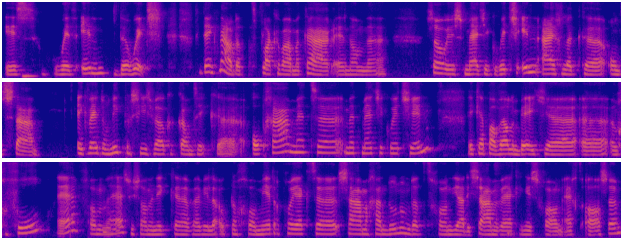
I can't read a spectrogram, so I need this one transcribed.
is within the witch. Ik denk, nou, dat plakken we aan elkaar. En dan uh, zo is Magic Witch in eigenlijk uh, ontstaan. Ik weet nog niet precies welke kant ik uh, op ga met, uh, met Magic Witch Ik heb al wel een beetje uh, een gevoel hè, van hè, Suzanne en ik, wij willen ook nog gewoon meerdere projecten samen gaan doen, omdat het gewoon, ja, die samenwerking is gewoon echt awesome.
